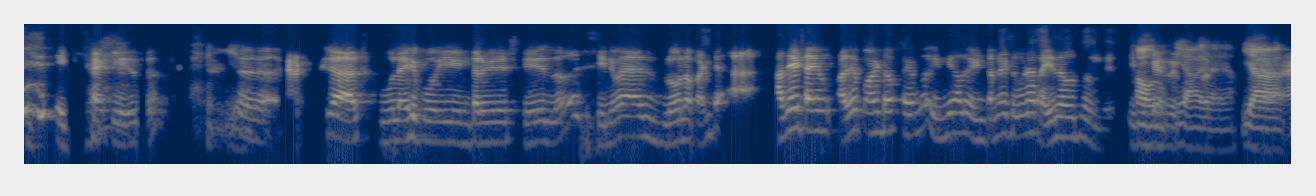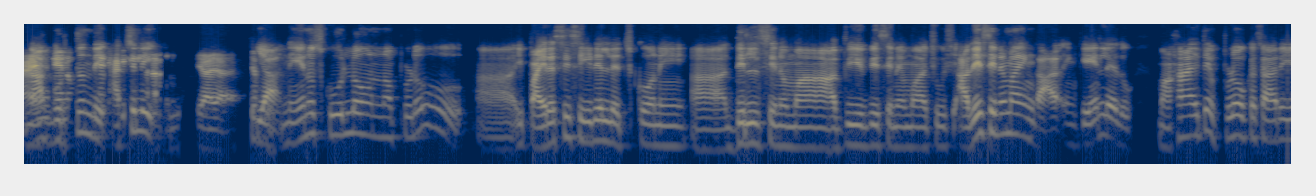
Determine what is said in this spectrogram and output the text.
ఎగ్జాక్ట్లీ. కరెక్ట్గా స్కూల్ అయిపోయి ఇంటర్మీడియట్ స్టేజ్లో సినిమా బ్లోన్ అప్ అంటే అదే టైం అదే పాయింట్ ఆఫ్ టైం లో ఇండియాలో ఇంటర్నెట్ కూడా రైజ్ అవుతుంది. నాకు నేను- గుర్తుంది. యాక్చువల్లీ యా నేను స్కూల్లో ఉన్నప్పుడు ఈ పైరసీ సీరియల్ తెచ్చుకొని ఆ, దిల్ సినిమా అవి ఇవి సినిమా చూసి అదే సినిమా ఇంకా ఇంకేం లేదు. మహా అయితే ఎప్పుడో ఒకసారి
